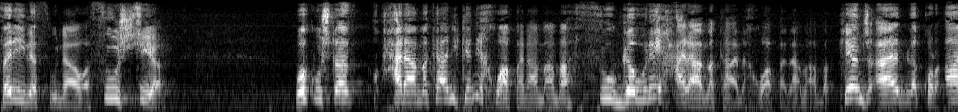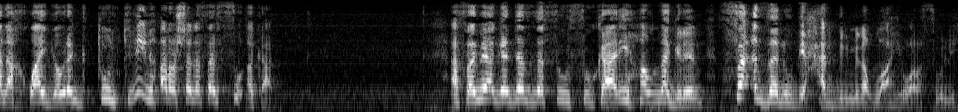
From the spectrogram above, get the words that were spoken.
فەری لە سوناوە سوش چییە؟ وەکو شتە حرامەکانی کە نێخوا پەنامان بە سو گەورەی حرامەکانە خوا پەنامان بە پێنج ئاەت لە قورآانە خوای گەورە تونترین هەڕەشە لەسەر سوئەکان ئەفەرمێ ئەگە دەست سكاري هل هەڵنەگرن فأذنوا بحرب من الله ورسوله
